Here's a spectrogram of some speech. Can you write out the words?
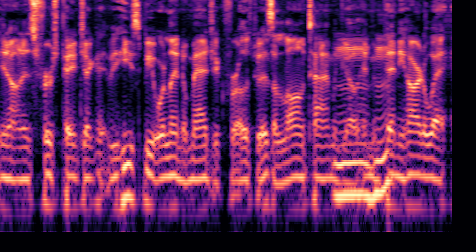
you know, on his first paycheck. He used to be Orlando Magic for all those people. Was a long time ago, mm-hmm. him and mm-hmm. Penny Hardaway.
